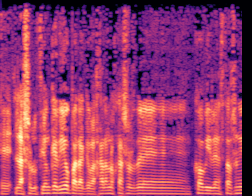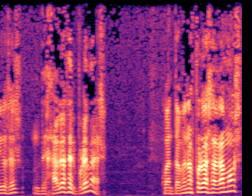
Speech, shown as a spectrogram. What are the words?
eh, la solución que dio para que bajaran los casos de COVID en Estados Unidos es dejar de hacer pruebas. Cuanto menos pruebas hagamos,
